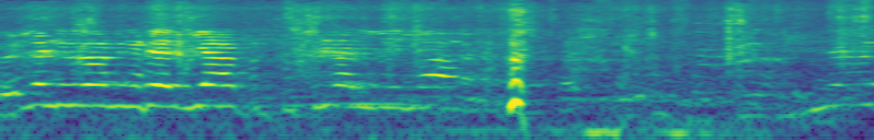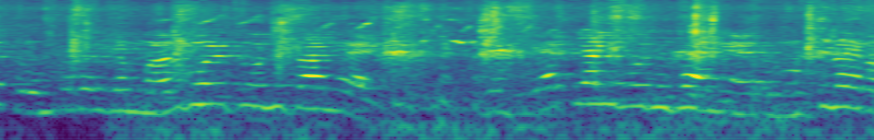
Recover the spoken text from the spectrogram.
வெள்ள நிர்வாகம் கிடையாது ஐயா குச்சிக்காதீங்க ஒன்று தாங்க ஏற்றாளுக்கு ஒன்று தாங்க முத்துனாங்க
